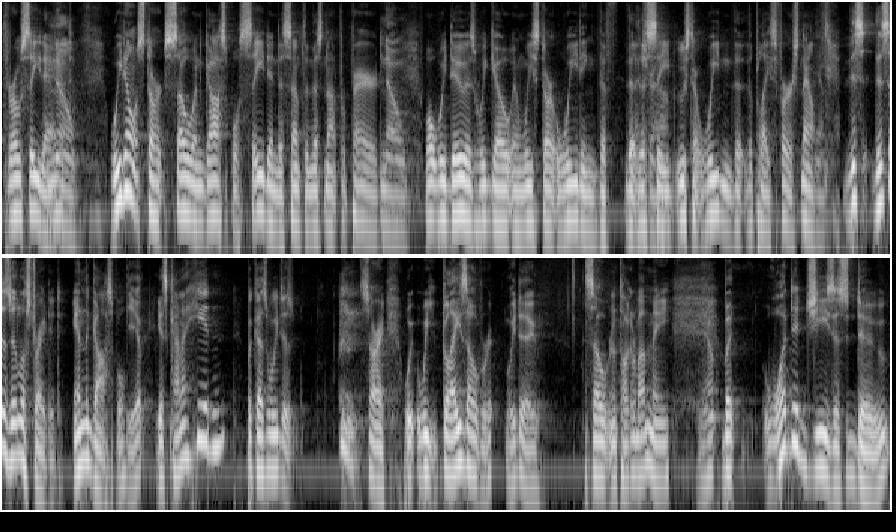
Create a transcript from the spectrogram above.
throw seed at No. it. We don't start sowing gospel seed into something that's not prepared. No. What we do is we go and we start weeding the the, the seed. right. We start weeding the, the place first. Now, Yeah. this this is illustrated in the gospel. Yep. It's kind of hidden because we just sorry, we, we glaze over it. We do. So I'm talking about me. Yep. But what did Jesus do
